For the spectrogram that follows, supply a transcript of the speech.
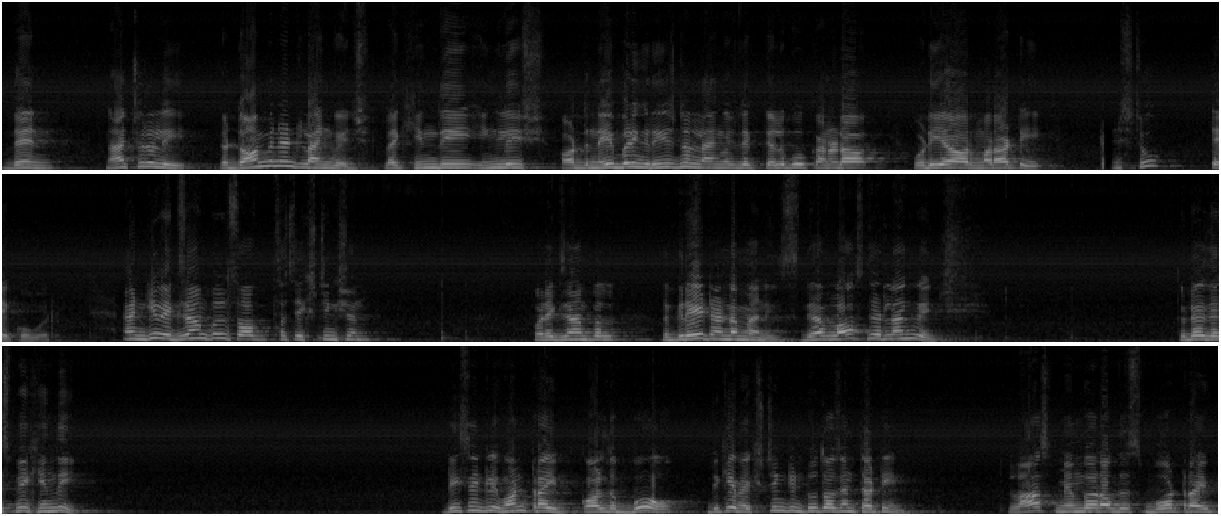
then naturally the dominant language like Hindi, English or the neighboring regional language like Telugu, Kannada, Odia or Marathi tends to take over. And give examples of such extinction. For example, the great Andamanis, they have lost their language. Today they speak Hindi Recently one tribe called the Bo became extinct in 2013. Last member of this Bo tribe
